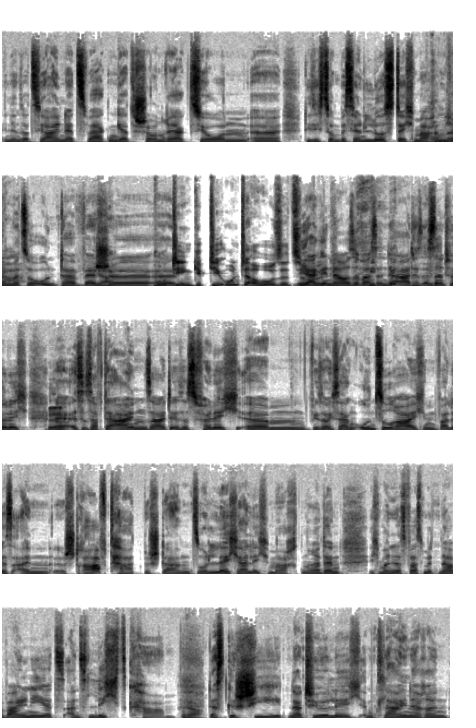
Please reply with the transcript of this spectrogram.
in den sozialen Netzwerken jetzt schon Reaktionen, äh, die sich so ein bisschen lustig machen, oh, ne? ja. mit so Unterwäsche. Ja. Putin, äh, gibt die Unterhose zurück. Ja, genau, sowas in der Art. Das ist natürlich, ja. äh, es ist auf der einen Seite, ist es völlig, ähm, wie soll ich sagen, unzureichend, weil es einen Straftatbestand so lächerlich macht. Ne? Denn ich meine, das was mit Nawalny Nawalny jetzt ans Licht kam. Ja. Das geschieht natürlich im kleineren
